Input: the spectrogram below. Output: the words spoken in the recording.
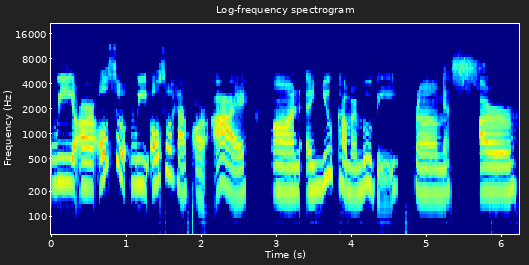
we are also we also have our eye on a newcomer movie from Yes. our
